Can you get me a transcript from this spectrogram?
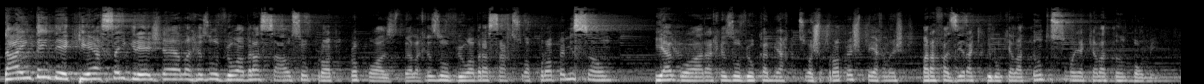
dá a entender que essa igreja ela resolveu abraçar o seu próprio propósito, ela resolveu abraçar sua própria missão e agora resolveu caminhar com suas próprias pernas para fazer aquilo que ela tanto sonha, que ela tanto almeja.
